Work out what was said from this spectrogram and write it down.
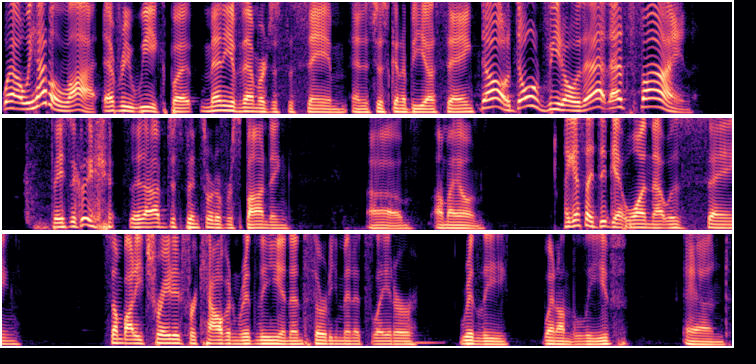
Well, we have a lot every week, but many of them are just the same, and it's just going to be us saying, "No, don't veto that. That's fine." Basically, so I've just been sort of responding um, on my own. I guess I did get one that was saying somebody traded for Calvin Ridley, and then 30 minutes later, Ridley went on the leave. And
